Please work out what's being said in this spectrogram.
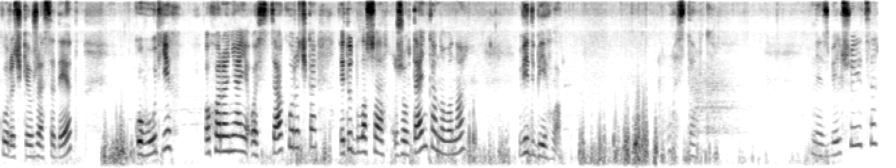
курочки вже сидить. Кугут їх охороняє. Ось ця курочка. І тут була ще жовтенька, але вона відбігла. Ось так. Не збільшується.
